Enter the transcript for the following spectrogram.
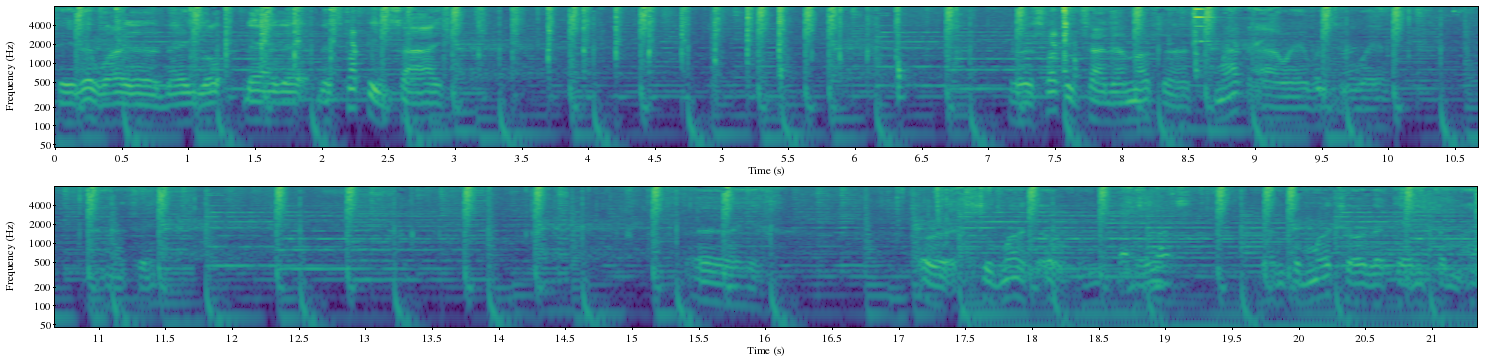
See that's why uh, they go they they they're stuck inside. They're stuck inside. They're not uh, smack out everywhere. See. Uh, yeah. Oh, it's too much. Oh, That's too much. Làm too much so they can come out.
